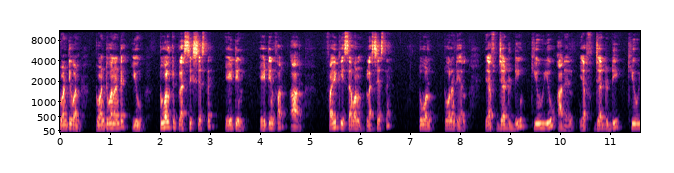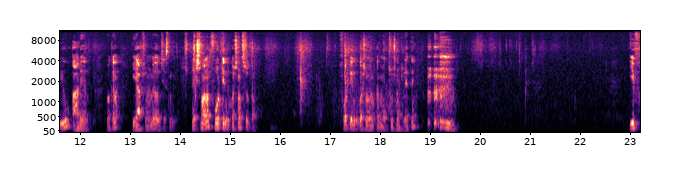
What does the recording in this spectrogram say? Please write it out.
ట్వంటీ వన్ ట్వంటీ వన్ అంటే యూ ట్వెల్వ్కి ప్లస్ సిక్స్ చేస్తే ఎయిటీన్ ఎయిటీన్ ఫర్ ఆర్ ఫైవ్కి సెవెన్ ప్లస్ చేస్తే ట్వెల్వ్ ట్వెల్వ్ అంటే L F Z D Q U R L F Z D Q U R L ఓకేనా? ఈ ఆప్షన్ అనేది వచ్చేసింది. నెక్స్ట్ మనం ఫోర్టీన్త్ క్వశ్చన్ చూద్దాం. ఫోర్టీన్త్ క్వశ్చన్ కనుక మీరు చూసినట్లయితే if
